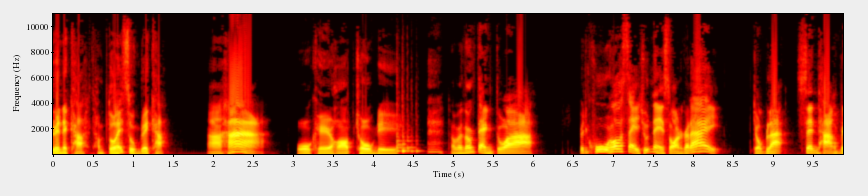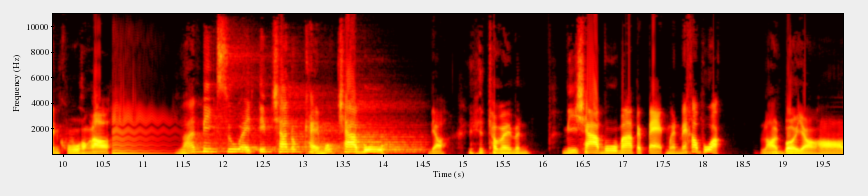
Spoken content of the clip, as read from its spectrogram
ด้วยนะคะทำตัวให้สูงด้วยค่ะ อ่าฮ่า โอเคครับ โชคดีทำไมต้องแต่งตัว เป็นครูเขาใส่ชุดไหนสอนก็ได้ จบละเส้นทางเป็นครูของเรา ร้านบิงซูไอติมชานมไข่มุกชาบู เดี๋ยวทำไมมันมีชาบูมาแปลกๆเหมือนไม่เข้าพวก ร้านเปิดยังครับ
